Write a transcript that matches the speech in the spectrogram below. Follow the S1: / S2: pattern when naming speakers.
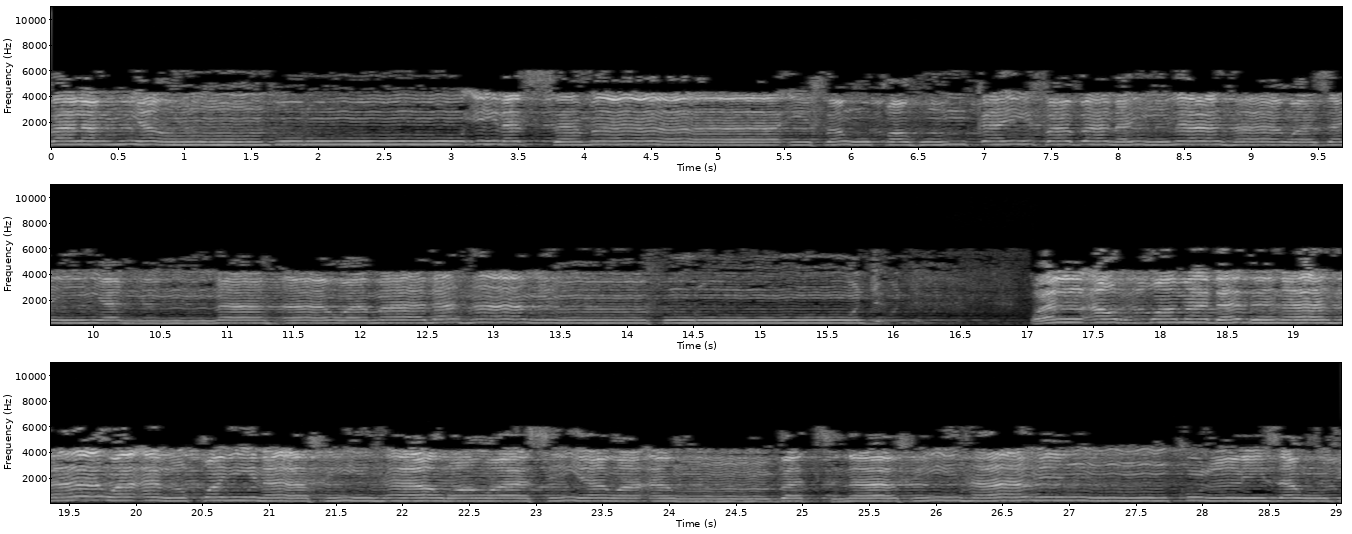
S1: أفلم ينظروا إلى السماء فوقهم كيف بنيناها وزيناها وما لها من فروج والأرض مددناها وألقينا فيها رواسي وأنبتنا فيها من كل زوج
